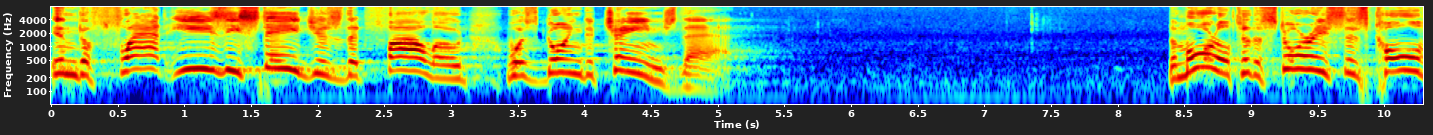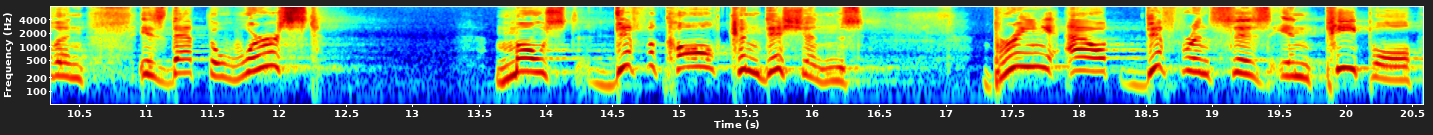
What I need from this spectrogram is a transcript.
in the flat, easy stages that followed was going to change that. The moral to the story, says Colvin, is that the worst, most difficult conditions bring out differences in people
